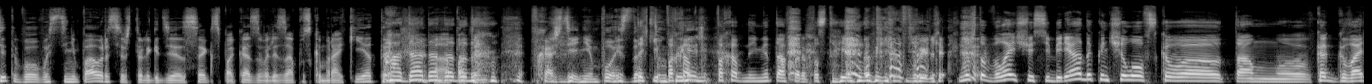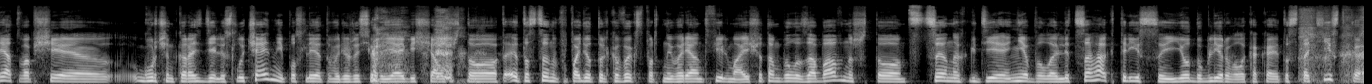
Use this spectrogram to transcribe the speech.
это было в Остине Пауэрсе, что ли, где секс показывали запуском ракеты. А, да-да-да-да. Вхождением поезда Такие похабные метафоры постоянно у них были. Ну что, была еще Сибириада Кончаловского, там, э, как говорят, вообще Гурченко раздели случайно, и после этого режиссер я обещал, что эта сцена попадет только в экспортный вариант фильма. А еще там было забавно, что в сценах, где не было лица актрисы, ее дублировала какая-то статистка,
